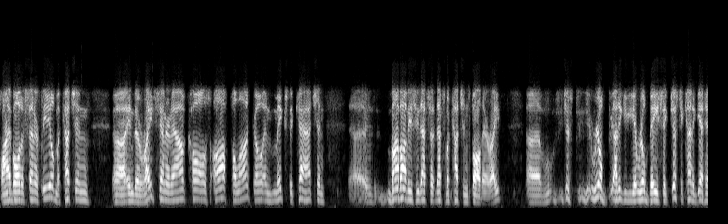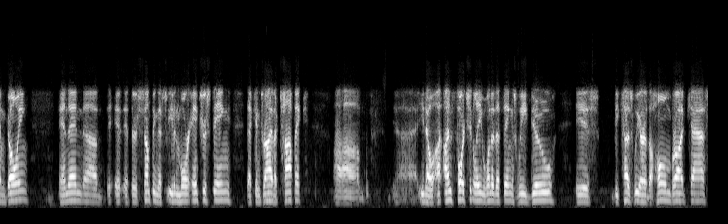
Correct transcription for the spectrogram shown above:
fly ball to center field, McCutchen uh, into right center now calls off Polanco and makes the catch and. Uh, Bob, obviously that's a, that's McCutchen's ball there, right? just real. I think you can get real basic just to kind of get him going, and then if, if, there's something that's even more interesting that can drive a topic. Um, uh, you know, unfortunately, one of the things we do is because we are the home broadcast,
